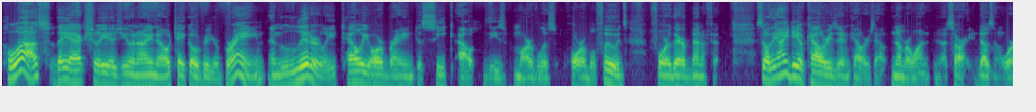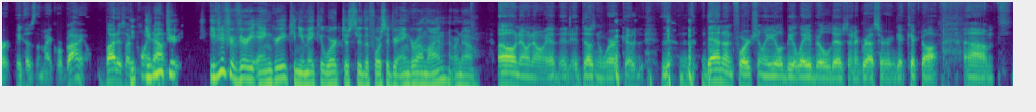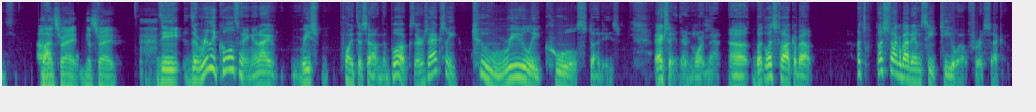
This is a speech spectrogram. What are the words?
Plus, they actually, as you and I know, take over your brain and literally tell your brain to seek out these marvelous, horrible foods for their benefit. So the idea of calories in, calories out, number one, uh, sorry, doesn't work because of the microbiome. But as I point out, even if you're very angry, can you make it work just through the force of your anger online or no? Oh no, no, it it, it doesn't work. uh, th- then, unfortunately, you'll be labeled as an aggressor and get kicked off. Um, oh, that's right. That's right. The the really cool thing, and I re- point this out in the books. There's actually two really cool studies. Actually, there's more than that. Uh, but let's talk about let's let's talk about MCT oil for a second.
